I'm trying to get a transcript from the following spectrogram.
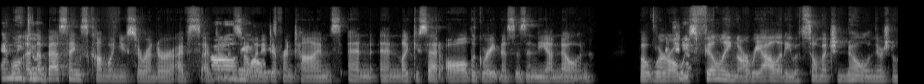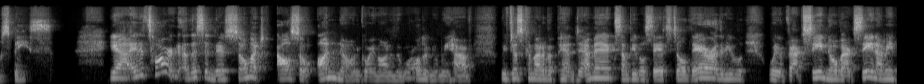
And well, and the best things come when you surrender. I've I've done oh, it so many different times, and and like you said, all the greatness is in the unknown. But we're always filling our reality with so much known. There's no space. Yeah, and it's hard. Uh, listen, there's so much also unknown going on in the world. I mean, we have we've just come out of a pandemic. Some people say it's still there. Other people, with vaccine, no vaccine. I mean,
